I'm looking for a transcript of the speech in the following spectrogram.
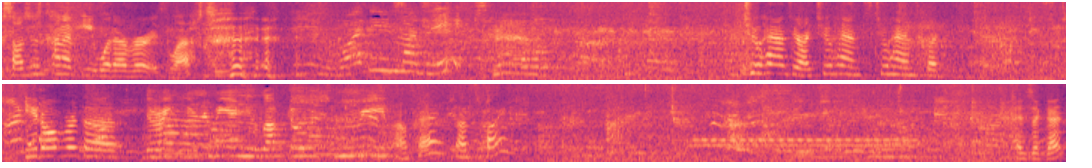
So I'll just kind of eat whatever is left. Do you not eat? two hands here, two hands, two hands, but eat over the. There ain't gonna be any leftovers from me. Okay, that's fine. Is it good?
